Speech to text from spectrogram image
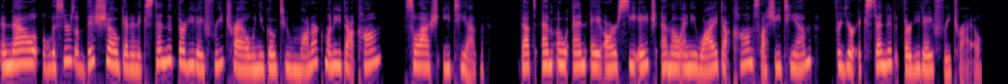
And now listeners of this show get an extended 30-day free trial when you go to monarchmoney.com slash ETM. That's M-O-N-A-R-C-H-M-O-N-E-Y dot com slash ETM for your extended 30-day free trial.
